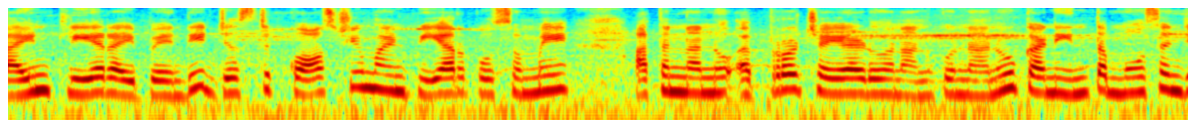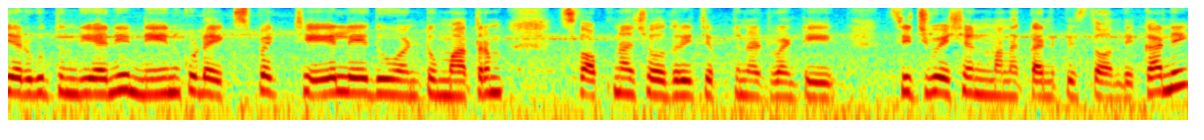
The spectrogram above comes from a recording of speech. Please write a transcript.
లైన్ క్లియర్ అయిపోయింది జస్ట్ కాస్ట్యూమ్ అండ్ పిఆర్ కోసమే అతను నన్ను అప్రోచ్ అయ్యాడు అని అనుకున్నాను. కానీ ఇంత మోసం జరుగుతుంది అని నేను కూడా ఎక్స్పెక్ట్ చేయలేదు అంటూ మాత్రం స్వప్న చౌదరి చెప్తున్నటువంటి సిచ్యువేషన్ మనకు కనిపిస్తోంది. కానీ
